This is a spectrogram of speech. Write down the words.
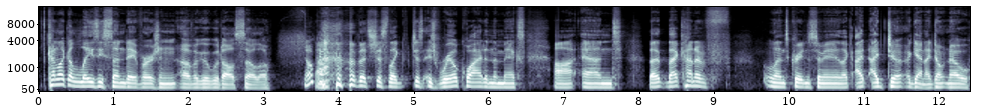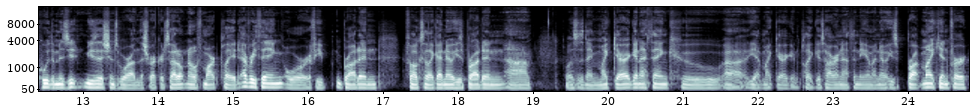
it's kind of like a lazy Sunday version of a Goo Goo Dolls solo okay that's just like just it's real quiet in the mix uh, and that that kind of lends credence to me. Like i i do again i don't know who the musi- musicians were on this record so i don't know if mark played everything or if he brought in folks. Like i know he's brought in um what was his name? Mike garrigan i think who uh yeah mike garrigan played guitar in athenaeum. I know he's brought mike in for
